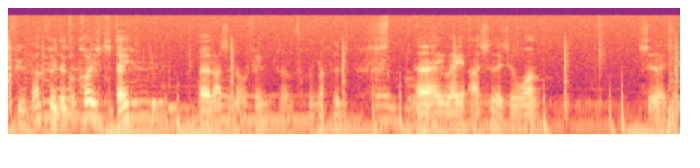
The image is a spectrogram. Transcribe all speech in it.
fucking knackered. I got closed today. Uh, that's another thing. I'm fucking knackered. Uh, anyway, I'll see you later. One. See you later.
